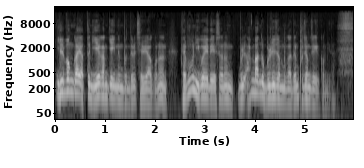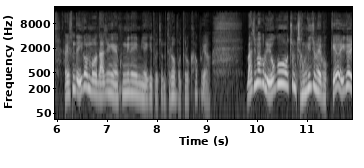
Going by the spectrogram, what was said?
일본과의 어떤 이해관계에 있는 분들을 제외하고는 대부분 이거에 대해서는 물, 한반도 물류 전문가들은 부정적일 겁니다. 알겠습니다. 이건 뭐 나중에 국민의힘 얘기도 좀 들어보도록 하고요. 마지막으로 요거 좀 정리 좀 해볼게요. 이거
